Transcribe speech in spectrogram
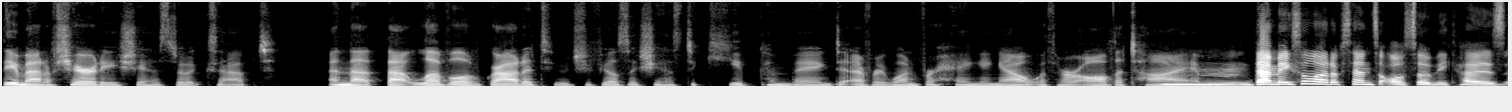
the amount of charity she has to accept. And that that level of gratitude she feels like she has to keep conveying to everyone for hanging out with her all the time. Mm, that makes a lot of sense also because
